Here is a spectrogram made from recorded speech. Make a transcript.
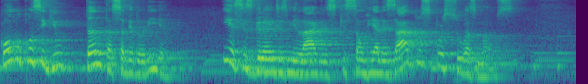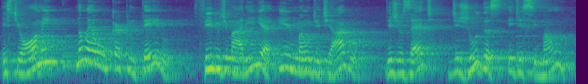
Como conseguiu tanta sabedoria? E esses grandes milagres que são realizados por suas mãos? Este homem não é o carpinteiro, filho de Maria e irmão de Tiago, de José, de Judas e de Simão?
